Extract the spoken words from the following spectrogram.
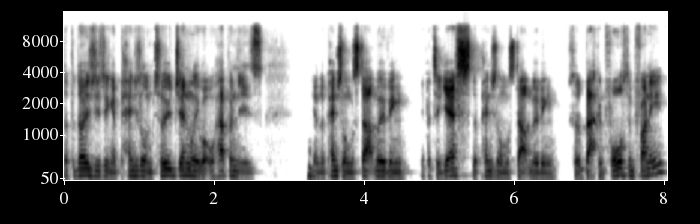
So for those using a pendulum too, generally what will happen is you know, the pendulum will start moving. If it's a yes, the pendulum will start moving sort of back and forth in front of you.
